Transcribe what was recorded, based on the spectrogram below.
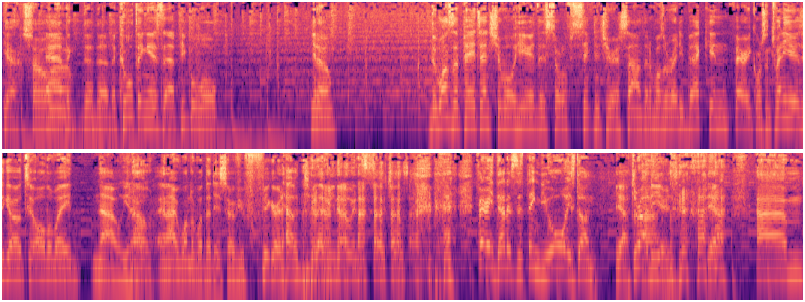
Yeah. So and the, the, the the cool thing is that people will, you know, the ones that pay attention will hear this sort of signature sound that was already back in Ferry Corsten 20 years ago to all the way now, you know? No. And I wonder what that is. So if you figure it out, let me know in the socials. Ferry, that is the thing you always done. Yeah, throughout uh, the years. Yeah. um,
